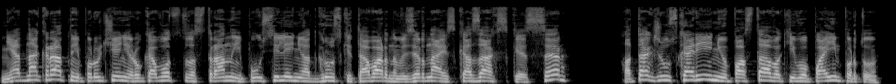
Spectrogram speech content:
Неоднократные поручения руководства страны по усилению отгрузки товарного зерна из Казахской ССР, а также ускорению поставок его по импорту,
